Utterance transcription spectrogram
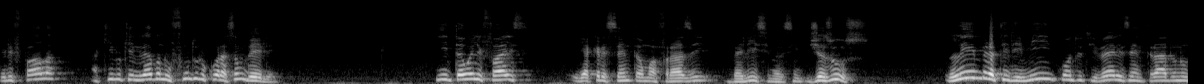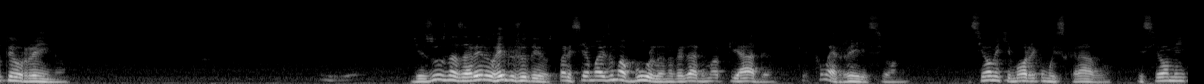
ele fala aquilo que ele leva no fundo do coração dele. E então ele faz, ele acrescenta uma frase belíssima assim: Jesus, lembra-te de mim quando tiveres entrado no teu reino. Jesus Nazareno, o rei dos judeus. Parecia mais uma burla, na verdade, uma piada. Como é rei esse homem? Esse homem que morre como escravo. Esse homem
